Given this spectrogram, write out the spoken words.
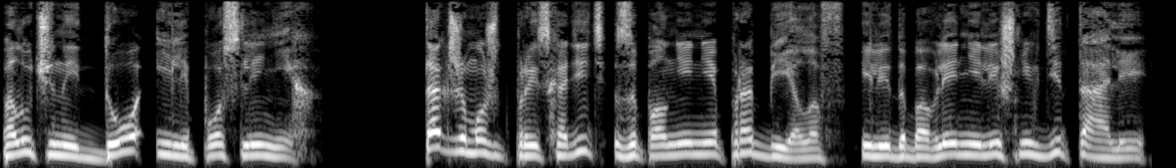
полученной до или после них. Также может происходить заполнение пробелов или добавление лишних деталей,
